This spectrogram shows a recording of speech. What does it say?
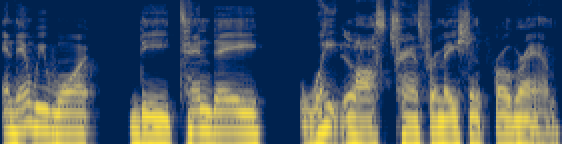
And then we want the 10 day weight loss transformation program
